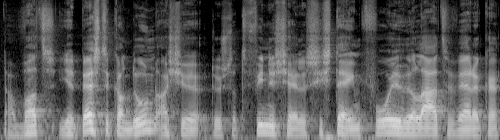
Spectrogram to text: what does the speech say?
Nou, wat je het beste kan doen als je dus dat financiële systeem voor je wil laten werken,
